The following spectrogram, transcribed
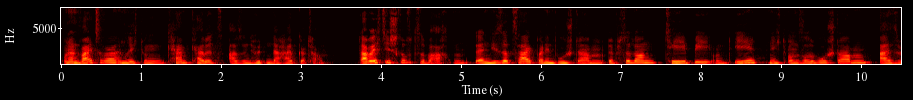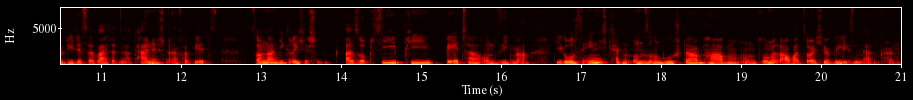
und ein weiterer in Richtung Camp Cabins, also den Hütten der Halbgötter. Dabei ist die Schrift zu beachten, denn diese zeigt bei den Buchstaben Y, T, B und E nicht unsere Buchstaben, also die des erweiterten lateinischen Alphabets, sondern die griechischen, also Psi, Pi, Beta und Sigma, die große Ähnlichkeit mit unseren Buchstaben haben und somit auch als solche gelesen werden können.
